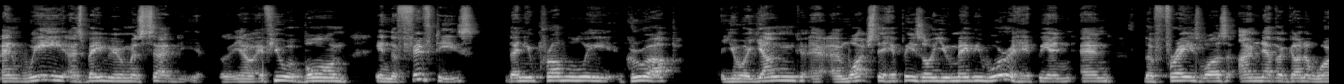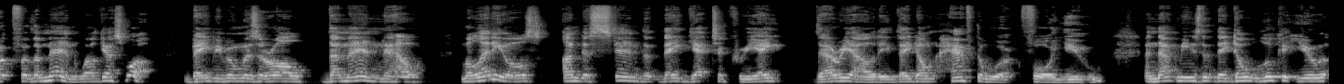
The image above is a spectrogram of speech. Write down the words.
And we, as baby boomers, said, you know, if you were born in the 50s, then you probably grew up, you were young and watched the hippies, or you maybe were a hippie, and, and the phrase was, I'm never going to work for the men. Well, guess what? Baby boomers are all the men now. Millennials understand that they get to create their reality. They don't have to work for you. And that means that they don't look at you,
